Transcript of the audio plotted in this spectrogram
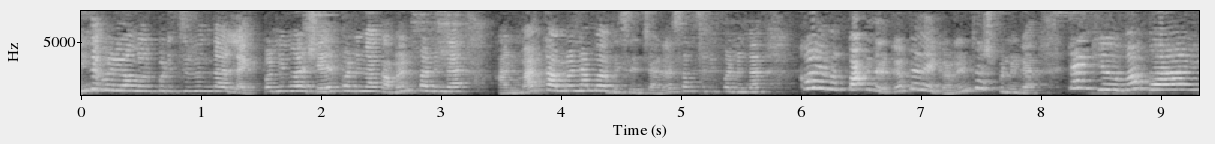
இந்த வீடியோ உங்களுக்கு பிடிச்சிருந்தா லைக் பண்ணுங்கள் ஷேர் பண்ணுங்க கமெண்ட் பண்ணுங்கள் அண்ட் மறக்காம நம்ம பிசின் சேனல் சப்ஸ்கிரைப் பண்ணுங்க. கூட பக்கத்தில் இருக்க பெல் ஐக்கானை ப்ரெஸ் பண்ணுங்க. தேங்க்யூ பாய்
